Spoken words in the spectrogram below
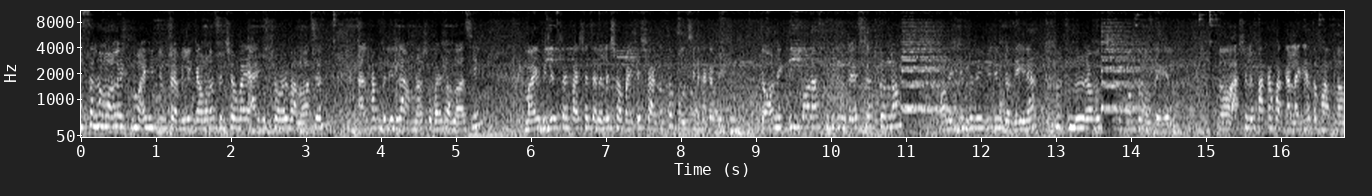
আসসালামু আলাইকুম মাই ইউটিউব ফ্যামিলি কেমন আছেন সবাই? আই হোপ সবাই ভালো আছেন। আলহামদুলিল্লাহ, আমরা সবাই ভালো আছি। মাই ভিলেজ লাইফ আয়সা চ্যানেলে সবাইকে স্বাগত। বলছি ঢাকা থেকে। তো অনেকদিন পর আজকে ভিডিওটা স্টার্ট করলাম। অনেকদিন ধরে ভিডিওটা দেই না। নুরাবু বলতে বলতে গেল। তো আসলে ফাঁকা ফাঁকা লাগে, তো ভাবলাম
